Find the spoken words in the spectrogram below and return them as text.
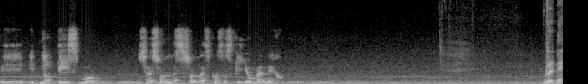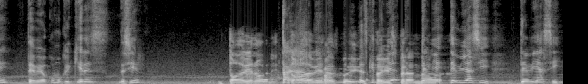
eh, hipnotismo, o sea, son las, son las cosas que yo manejo. René, te veo como que quieres decir. Todavía no, René. Todavía no estoy, es que estoy te vi, esperando. Te vi, te vi, así, te vi así.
